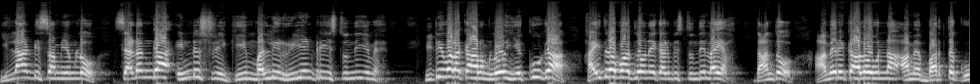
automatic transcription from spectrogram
ఇలాంటి సమయంలో సడన్గా ఇండస్ట్రీకి మళ్ళీ రీఎంట్రీ ఇస్తుంది ఈమె. ఇటీవల కాలంలో ఎక్కువగా హైదరాబాద్లోనే కనిపిస్తుంది లయ. దాంతో అమెరికాలో ఉన్న ఆమె భర్తకు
